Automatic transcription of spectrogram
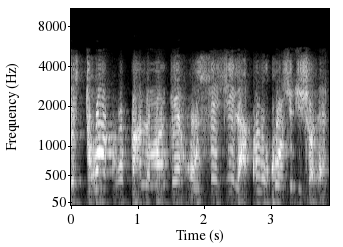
Les trois groupes parlementaires ont saisi la Cour constitutionnelle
